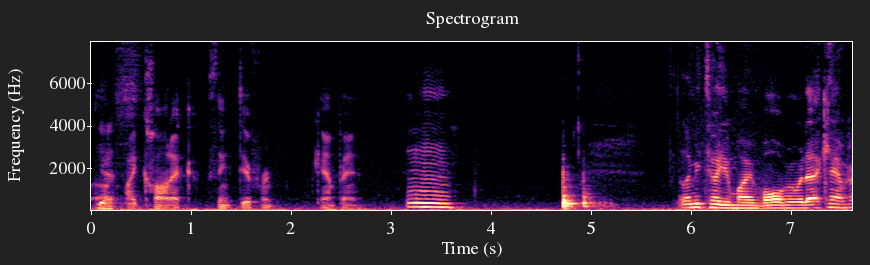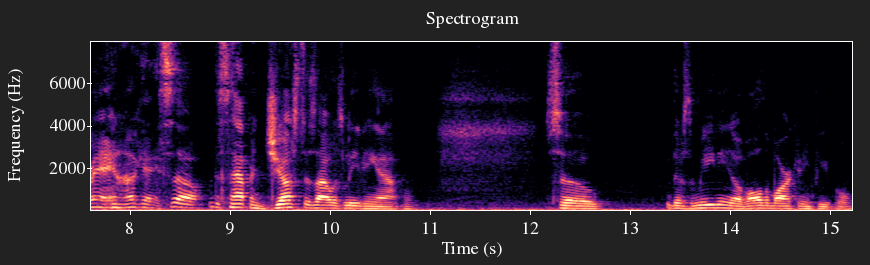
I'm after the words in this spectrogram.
uh, Yes. iconic "Think Different" campaign. Mm. Let me tell you my involvement with that campaign. Okay, so this happened just as I was leaving Apple. So there's a meeting of all the marketing people.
